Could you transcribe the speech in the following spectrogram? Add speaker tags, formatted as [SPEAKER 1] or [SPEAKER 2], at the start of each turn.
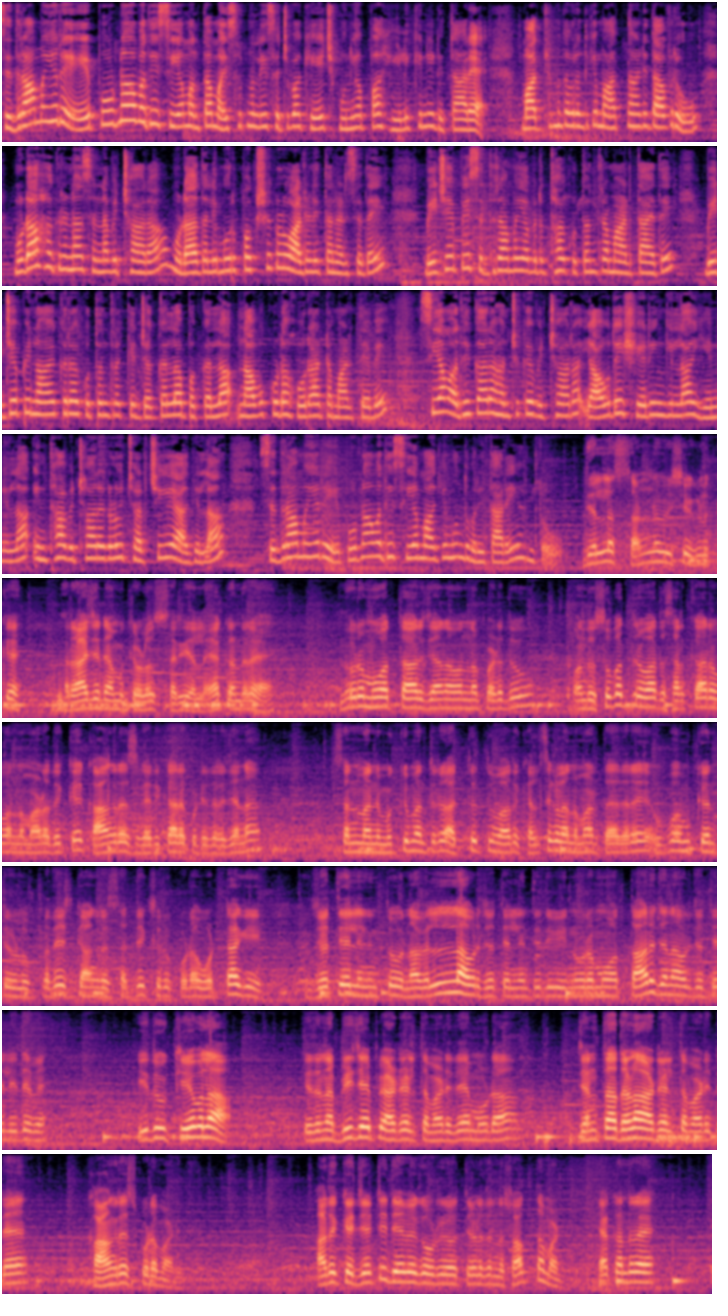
[SPEAKER 1] ಸಿದ್ದರಾಮಯ್ಯರೇ ಪೂರ್ಣಾವಧಿ CM ಅಂತ ಮೈಸೂರಿನಲ್ಲಿ ಸಚಿವ ಕೆಎಚ್ ಮುನಿಯಪ್ಪ ಹೇಳಿಕೆ ನೀಡಿದ್ದಾರೆ. ಮಾಧ್ಯಮದವರೊಂದಿಗೆ ಮಾತನಾಡಿದ ಅವರು, ಮುಡಾ ಹಗರಣ ಸಣ್ಣ ವಿಚಾರ, ಮುಡಾದಲ್ಲಿ ಮೂರು ಪಕ್ಷಗಳು ಆಡಳಿತ ನಡೆಸಿದೆ. ಬಿಜೆಪಿ ಸಿದ್ದರಾಮಯ್ಯ ವಿರುದ್ಧ ಕುತಂತ್ರ ಮಾಡ್ತಾ ಇದೆ. ಬಿಜೆಪಿ ನಾಯಕರ ಕುತಂತ್ರಕ್ಕೆ ಜಗ್ಗಲ್ಲ ಬಗ್ಗಲ್ಲ ನಾವು ಕೂಡ ಹೋರಾಟ ಮಾಡ್ತೇವೆ. ಸಿಎಂ ಅಧಿಕಾರ ಹಂಚಿಕೆ ವಿಚಾರ ಯಾವುದೇ ಶೇರಿಂಗ್ ಇಲ್ಲ, ಏನಿಲ್ಲ, ಇಂಥ ವಿಚಾರಗಳು ಚರ್ಚೆಯೇ ಆಗಿಲ್ಲ. ಸಿದ್ದರಾಮಯ್ಯರೇ ಪೂರ್ಣಾವಧಿ ಸಿಎಂ ಆಗಿ ಮುಂದುವರಿತಾರೆ ಎಂದರು.
[SPEAKER 2] ಸಣ್ಣ ವಿಷಯಗಳಿಗೆ ರಾಜೀನಾಮೆ ಕೇಳೋದು ಸರಿಯಲ್ಲ. ಯಾಕಂದರೆ ನೂರ ಮೂವತ್ತಾರು ಜನವನ್ನು ಪಡೆದು ಒಂದು ಸುಭದ್ರವಾದ ಸರ್ಕಾರವನ್ನು ಮಾಡೋದಕ್ಕೆ ಕಾಂಗ್ರೆಸ್ಗೆ ಅಧಿಕಾರ ಕೊಟ್ಟಿದ್ದಾರೆ ಜನ. ಸನ್ಮಾನ್ಯ ಮುಖ್ಯಮಂತ್ರಿಗಳು ಅತ್ಯುತ್ತಮವಾದ ಕೆಲಸಗಳನ್ನು ಮಾಡ್ತಾ ಇದ್ದಾರೆ. ಉಪಮುಖ್ಯಮಂತ್ರಿಗಳು, ಪ್ರದೇಶ ಕಾಂಗ್ರೆಸ್ ಅಧ್ಯಕ್ಷರು ಕೂಡ ಒಟ್ಟಾಗಿ ಜೊತೆಯಲ್ಲಿ ನಿಂತು, ನಾವೆಲ್ಲ ಅವ್ರ ಜೊತೆಯಲ್ಲಿ ನಿಂತಿದ್ದೀವಿ. ನೂರ ಮೂವತ್ತಾರು ಜನ ಅವ್ರ ಜೊತೆಯಲ್ಲಿ ಇದ್ದೇವೆ. ಇದು ಕೇವಲ ಇದನ್ನು ಬಿ ಆಡಳಿತ ಮಾಡಿದೆ, ಮೂಡ. ಜನತಾದಳ ಆಡಳಿತ ಮಾಡಿದೆ. ಕಾಂಗ್ರೆಸ್ ಕೂಡ ಮಾಡಿದೆ. ಅದಕ್ಕೆ ಜೆ ಟಿ ದೇವೇಗೌಡರು ಇವತ್ತು ಹೇಳೋದನ್ನು ಸ್ವಾಗತ ಮಾಡ್ತೀವಿ ಯಾಕಂದರೆ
